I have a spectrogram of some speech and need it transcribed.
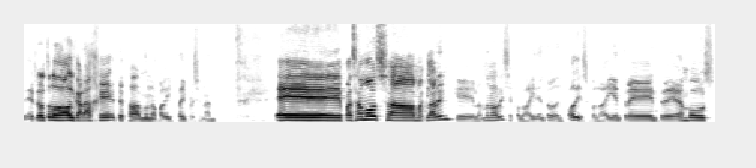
el, otro lado del garaje te está dando una paliza impresionante. Eh, pasamos a McLaren, que Lando Norris se coló ahí dentro del podio, se coló ahí entre, entre ambos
